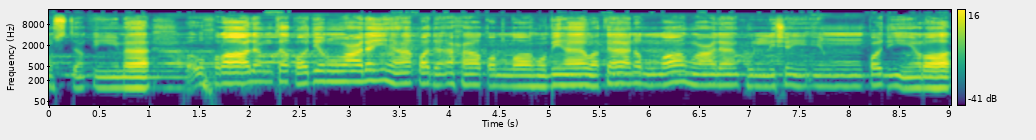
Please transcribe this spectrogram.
مستقيما وأخرى لم تقدروا عليها قد أحاط الله بها وكان الله على كل شيء قديرا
